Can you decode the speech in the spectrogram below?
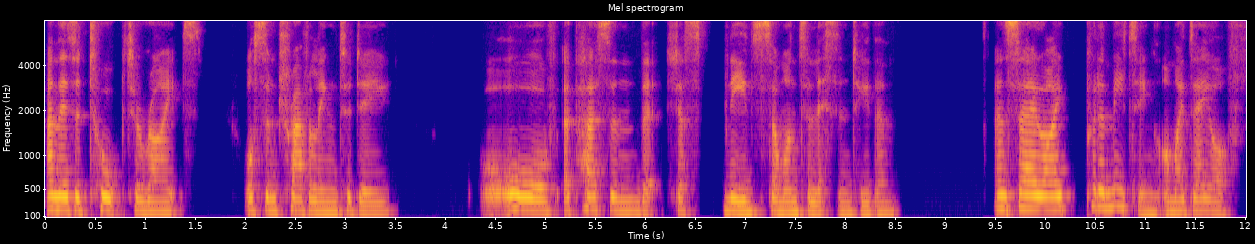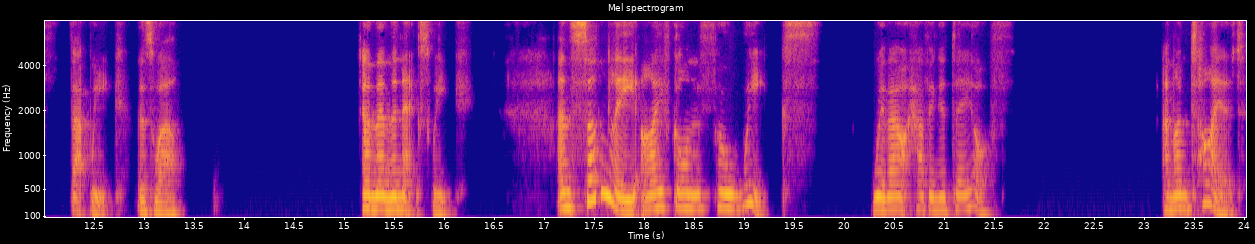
and there's a talk to write or some traveling to do or a person that just needs someone to listen to them. And so I put a meeting on my day off that week as well. And then the next week. And suddenly I've gone for weeks without having a day off. And I'm tired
